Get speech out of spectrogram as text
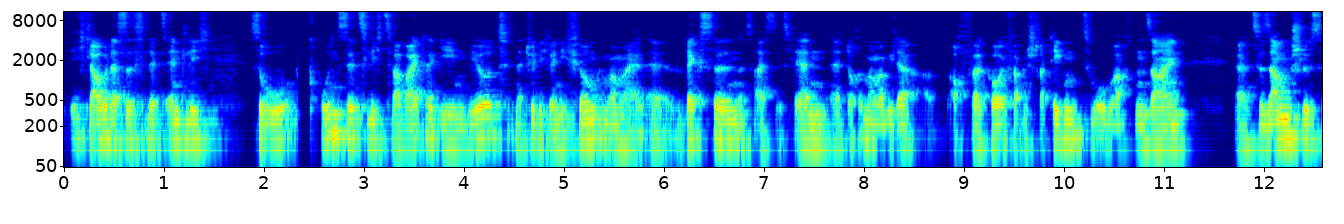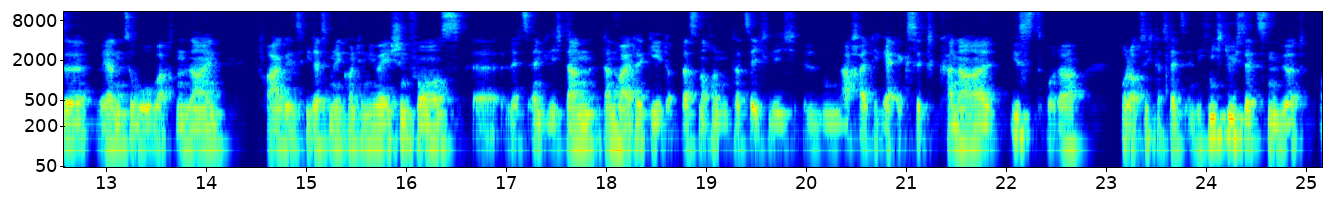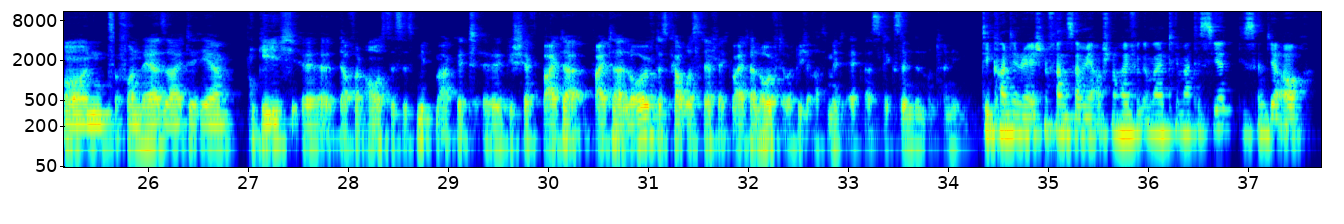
ich glaube, dass es letztendlich so grundsätzlich zwar weitergehen wird, natürlich werden die Firmen immer mal äh, wechseln, das heißt, es werden äh, doch immer mal wieder auch Verkäufe an Strategen zu beobachten sein, äh, Zusammenschlüsse werden zu beobachten sein. Frage ist, wie das mit den Continuation Fonds äh, letztendlich dann, dann weitergeht, ob das noch ein tatsächlich nachhaltiger Exit-Kanal ist oder oder ob sich das letztendlich nicht durchsetzen wird. Und von der Seite her gehe ich äh, davon aus, dass das Mid-Market-Geschäft weiter, weiter läuft, das Karussell vielleicht weiter läuft, aber durchaus mit etwas wechselnden Unternehmen. Die Continuation Funds haben wir auch schon häufiger mal thematisiert. Die sind ja auch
